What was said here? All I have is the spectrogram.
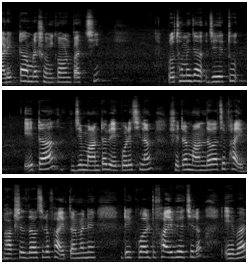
আরেকটা আমরা সমীকরণ পাচ্ছি। প্রথমে যেহেতু এটা যে মানটা বের করেছিলাম, সেটার মান দেওয়া আছে ফাইভ ভাগশেষ দেওয়া ছিল ফাইভ তার মানে এটা ইকুয়াল টু ফাইভ হয়েছিল। এবার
